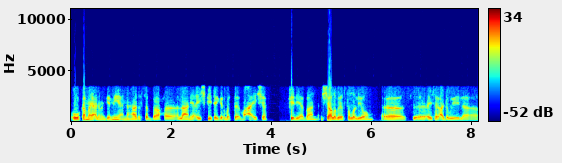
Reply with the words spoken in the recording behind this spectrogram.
وكما يعلم الجميع إن هذا السباح الآن يعيش في تجربة معايشة في اليابان. إن شاء الله بيوصل اليوم عيسى العدوي إلى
